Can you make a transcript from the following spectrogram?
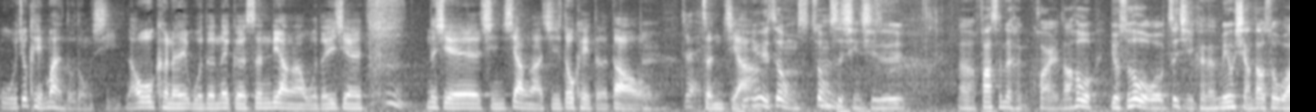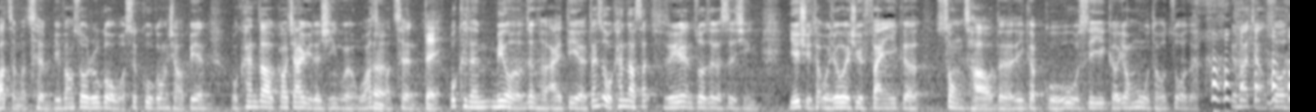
我就可以卖很多东西，然后我可能我的那个声量啊，我的一些、嗯、那些形象啊，其实都可以得到增加。因为这种这种事情其实。呃，发生的很快，然后有时候我自己可能没有想到说我要怎么蹭。比方说，如果我是故宫小编，我看到高佳瑜的新闻，我要怎么蹭？嗯、对，我可能没有任何 idea，但是我看到随便做这个事情，也许他我就会去翻一个宋朝的一个古物，是一个用木头做的，跟他讲说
